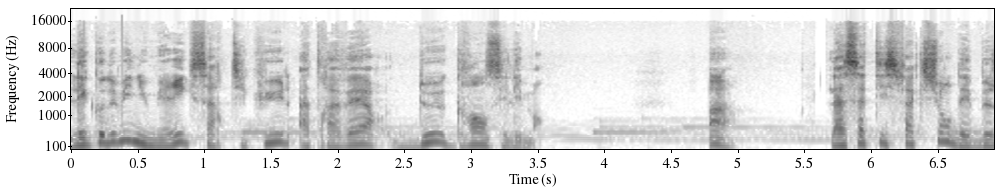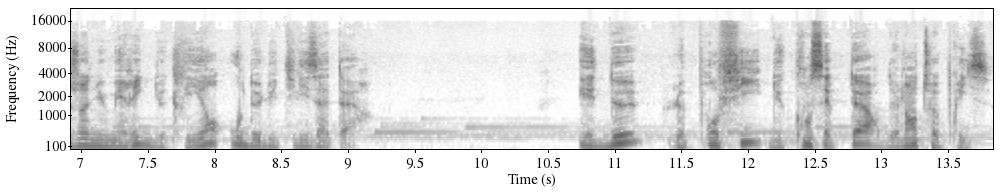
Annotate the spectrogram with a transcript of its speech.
l'économie numérique s'articule à travers deux grands éléments. 1. La satisfaction des besoins numériques du client ou de l'utilisateur. Et 2. Le profit du concepteur de l'entreprise.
